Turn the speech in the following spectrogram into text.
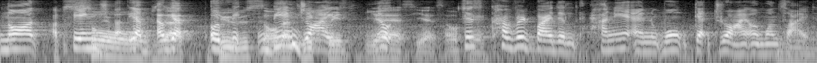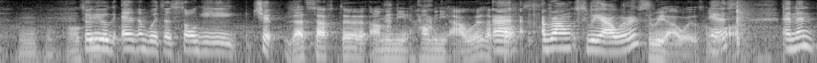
not being dry, yeah, oh, yeah, or be- being dried. liquid. No, Yes, yes, okay. just covered by the honey and won't get dry on one side. Mm-hmm, mm-hmm, so okay. you end up with a soggy chip. That's after how many how many hours? Uh, around three hours. Three hours. Oh, Yes, wow. and then,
